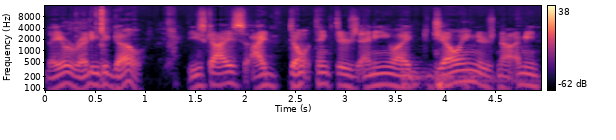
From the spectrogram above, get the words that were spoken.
They were ready to go these guys, I don't think there's any like gelling. There's not, I mean,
